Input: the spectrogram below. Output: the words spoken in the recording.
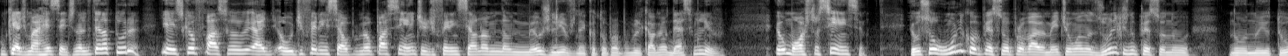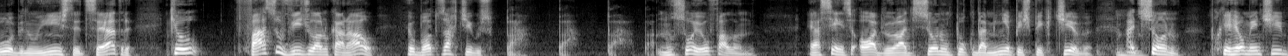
o que é de mais recente na literatura. E é isso que eu faço, o diferencial para o meu paciente, o diferencial no- no- nos meus livros, né? Que eu estou para publicar o meu décimo livro. Eu mostro a ciência. Eu sou a única pessoa, provavelmente, uma das únicas no pessoa no, no, no YouTube, no Insta, etc., que eu faço o vídeo lá no canal, eu boto os artigos. Pá, pá, pá, pá. Não sou eu falando. É a ciência. Óbvio, eu adiciono um pouco da minha perspectiva. Adiciono. Porque realmente,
